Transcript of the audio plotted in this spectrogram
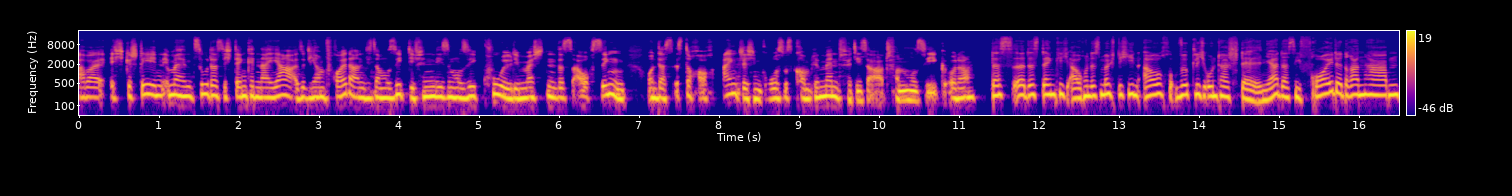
Aber ich gestehe ihnen immerhin zu, dass ich denke, na ja, also die haben Freude an dieser Musik, die finden diese Musik cool, die möchten das auch singen. Und das ist doch auch eigentlich ein großes Kompliment für diese Art von Musik, oder? Das, äh, das denke ich auch. Und das möchte ich Ihnen auch wirklich unterstellen, ja, dass Sie Freude dran haben.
